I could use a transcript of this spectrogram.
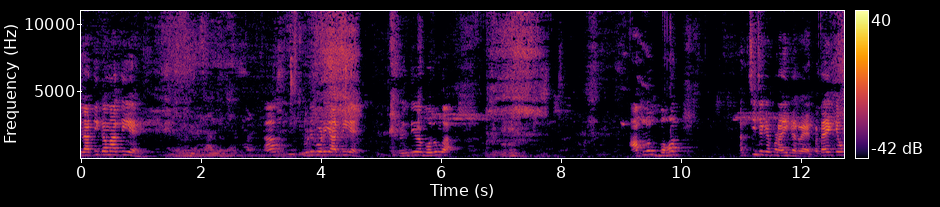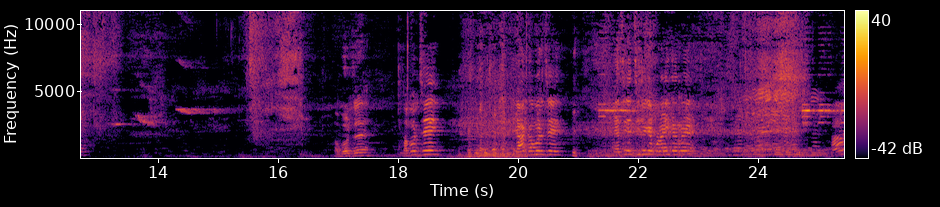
गुजराती कम आती है। हाँ, थोड़ी थोड़ी आती है। तो हिंदी में बोलूँगा। आप लोग बहुत अच्छी जगह पढ़ाई कर रहे हैं पता है क्यों? खबर से? खबर से? क्या खबर से? ऐसी अच्छी जगह पढ़ाई कर रहे हैं? हाँ?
